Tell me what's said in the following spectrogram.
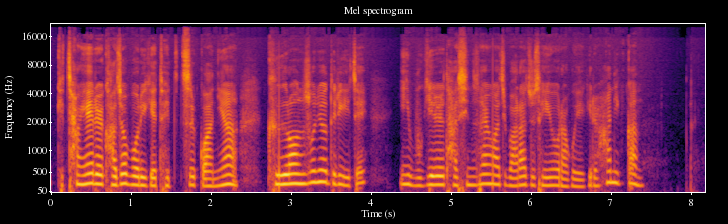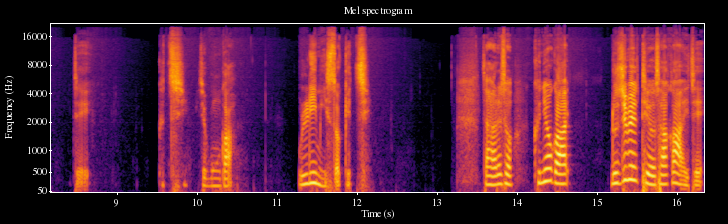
이렇게 장애를 가져버리게 됐을 거 아니야. 그런 소녀들이 이제 이 무기를 다시는 사용하지 말아주세요라고 얘기를 하니까 이제 그치 이제 뭔가 울림이 있었겠지. 자 그래서 그녀가 루즈벨트 여사가 이제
